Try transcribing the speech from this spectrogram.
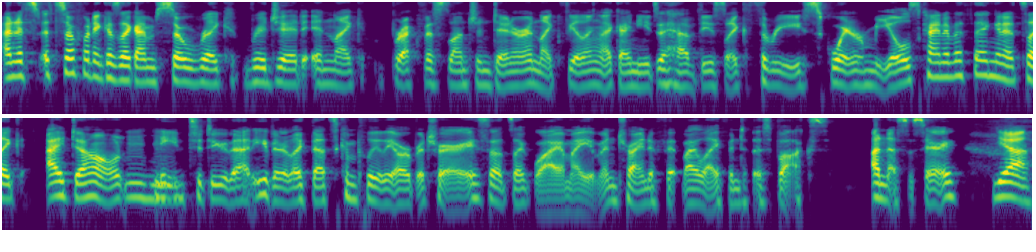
And it's it's so funny because like I'm so like rigid in like breakfast, lunch, and dinner, and like feeling like I need to have these like three square meals kind of a thing. And it's like I don't mm-hmm. need to do that either. Like that's completely arbitrary. So it's like why am I even trying to fit my life into this box? Unnecessary. Yeah.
